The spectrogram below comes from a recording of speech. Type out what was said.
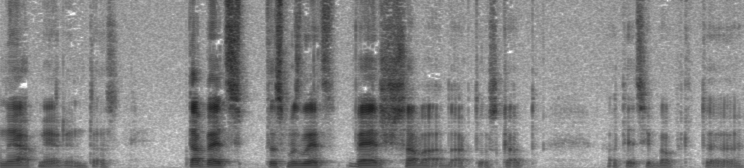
neapmierina tas. Tāpēc tas mazliet vērš savādāk to skatu attiecībā pret, uh,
